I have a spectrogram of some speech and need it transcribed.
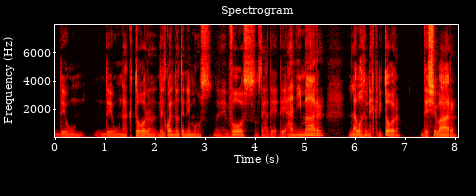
de, un, de un actor del cual no tenemos eh, voz, o sea, de, de, animar la voz de un escritor, de llevar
